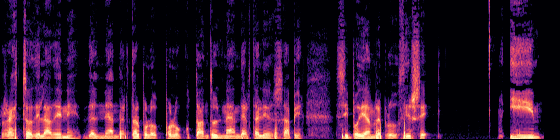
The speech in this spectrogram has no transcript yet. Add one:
restos del ADN del Neandertal, por lo, por lo tanto el Neandertal y el Sapien sí podían reproducirse. Y,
